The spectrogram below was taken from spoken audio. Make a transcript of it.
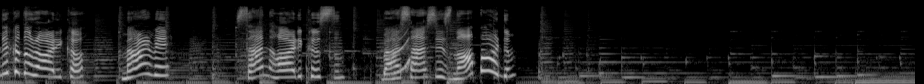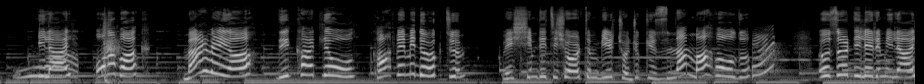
ne kadar harika. Merve, sen harikasın. Ben sensiz ne yapardım? Hilal, ona bak. Merve ya, dikkatli ol. Kahvemi döktüm. Ve şimdi tişörtüm bir çocuk yüzünden mahvoldu. Özür dilerim Hilal.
